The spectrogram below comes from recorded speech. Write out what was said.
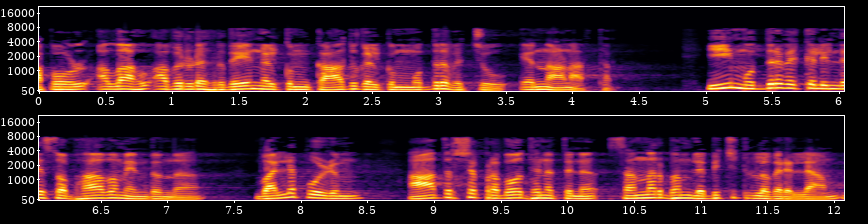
അപ്പോൾ അള്ളാഹു അവരുടെ ഹൃദയങ്ങൾക്കും കാതുകൾക്കും മുദ്ര വെച്ചു എന്നാണ് അർത്ഥം. ഈ മുദ്രവെക്കലിന്റെ സ്വഭാവം എന്തെന്ന് വല്ലപ്പോഴും ആദർശ പ്രബോധനത്തിന് സന്ദർഭം ലഭിച്ചിട്ടുള്ളവരെല്ലാം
